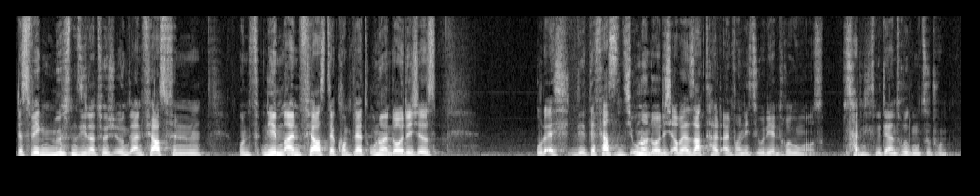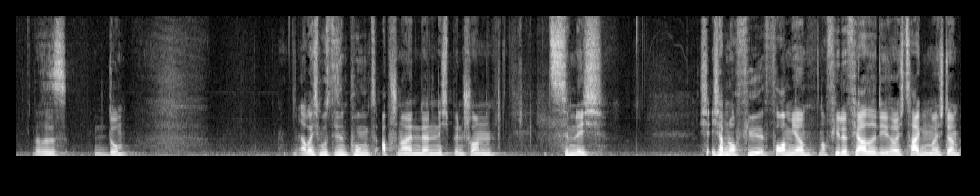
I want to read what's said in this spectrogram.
Deswegen müssen sie natürlich irgendeinen Vers finden und nehmen einen Vers, der komplett uneindeutig ist. Oder ich, der Vers ist nicht uneindeutig, aber er sagt halt einfach nichts über die Entrückung aus. Das hat nichts mit der Entrückung zu tun. Das ist dumm. Aber ich muss diesen Punkt abschneiden, denn ich bin schon ziemlich. Ich, ich habe noch viel vor mir, noch viele Verse, die ich euch zeigen möchte.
